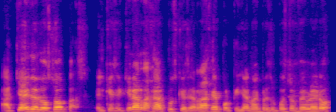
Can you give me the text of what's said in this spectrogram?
aquí hay de dos sopas. El que se quiera rajar, pues que se raje, porque ya no hay presupuesto en febrero.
